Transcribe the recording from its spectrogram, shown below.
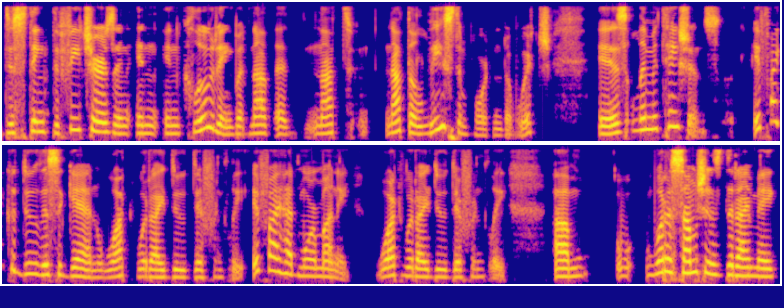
distinctive features in, in, including, but not, uh, not, not the least important of which is limitations. If I could do this again, what would I do differently? If I had more money, what would I do differently? Um, what assumptions did I make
